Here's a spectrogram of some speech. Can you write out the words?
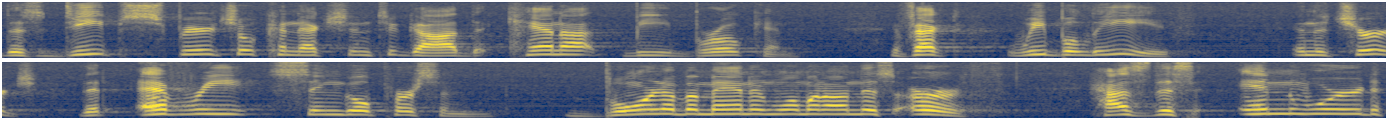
this deep spiritual connection to God that cannot be broken. In fact, we believe in the church that every single person born of a man and woman on this earth has this inward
